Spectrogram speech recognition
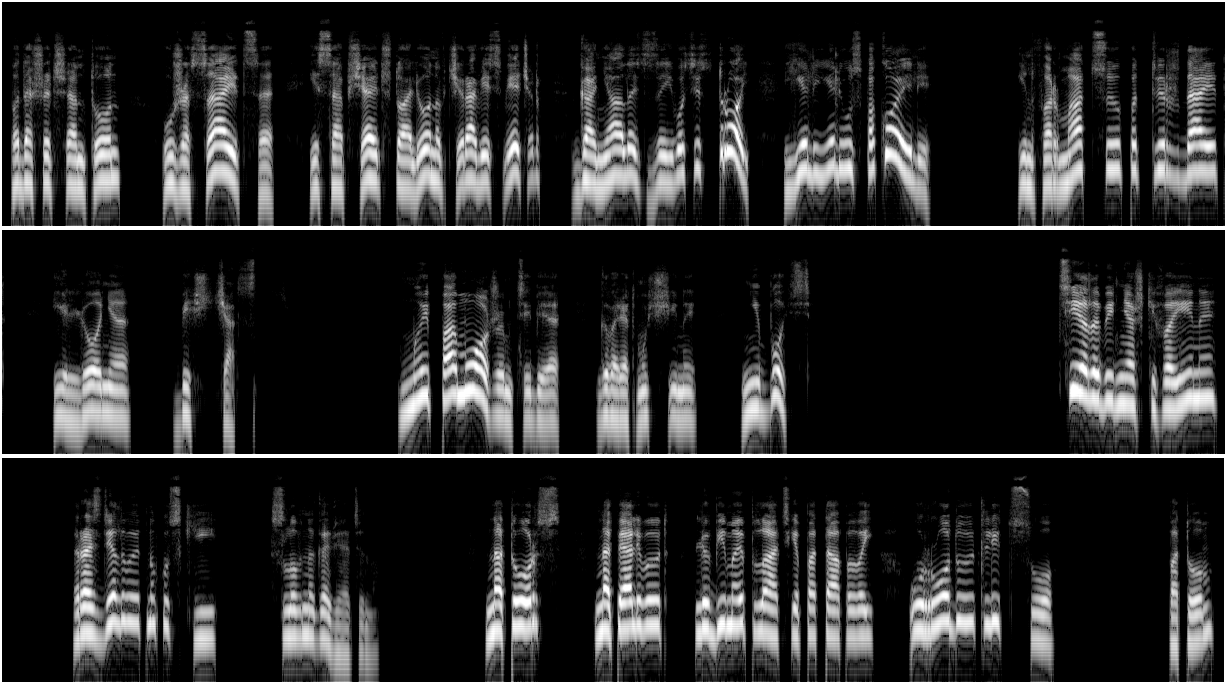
Подошедший Антон ужасается и сообщает, что Алена вчера весь вечер гонялась за его сестрой, еле-еле успокоили. Информацию подтверждает и Леня бесчастный. — Мы поможем тебе, — говорят мужчины, — не бойся. Тело бедняжки Фаины разделывают на куски, словно говядину. На торс напяливают любимое платье Потаповой, уродуют лицо. Потом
